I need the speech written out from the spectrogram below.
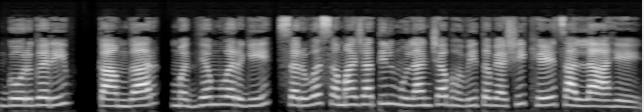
गोरगरीब कामगार मध्यमवर्गीय सर्व समाजातील मुलांच्या भवितव्याशी खेळ चालला आहे.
